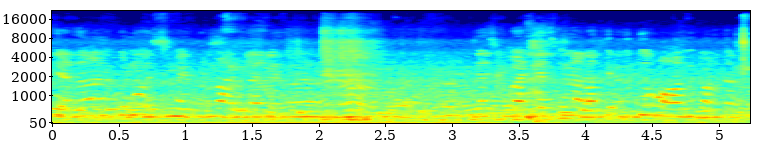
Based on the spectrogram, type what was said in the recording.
తెరదాం అనుకుని వచ్చి ఎప్పుడు మాట్లాడలేదు జస్ట్ బండి వేసుకుని అలా తిరుగుతూ హార్న్ కొడతాను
